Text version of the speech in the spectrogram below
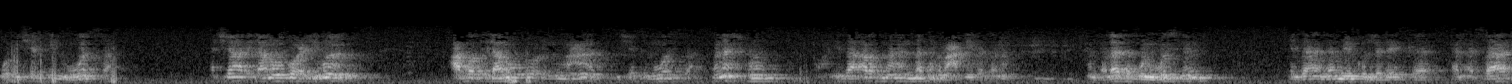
وبشكل موسع أشار إلى موضوع الإيمان عرض إلى موضوع المعاد بشكل موسع فنحن إذا أردنا أن نفهم عقيدتنا أنت لا تكون مسلم إذا لم يكن لديك الأساس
